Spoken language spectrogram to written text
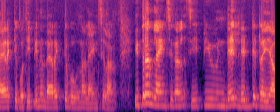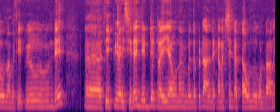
ഡയറക്റ്റ് സി പി നിന്നും ഡയറക്റ്റ് പോകുന്ന ലൈൻസുകളാണ് ഇത്തരം ലൈൻസുകൾ സി പി യുവിന്റെ ലെഡ് ട്രൈ ആവുന്ന സി പി യുവിന്റെ സി പി ഐ സിയുടെ ലെഡ് ട്രൈ ആവുന്നതുമായി ബന്ധപ്പെട്ട് അതിന്റെ കണക്ഷൻ കട്ടാവുന്നത് കൊണ്ടാണ്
